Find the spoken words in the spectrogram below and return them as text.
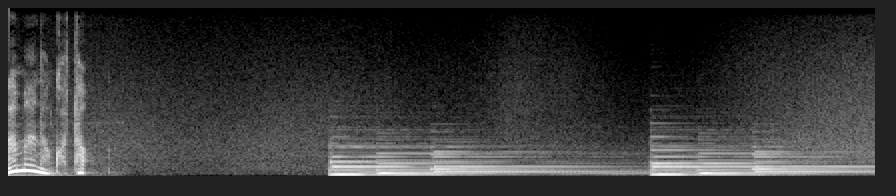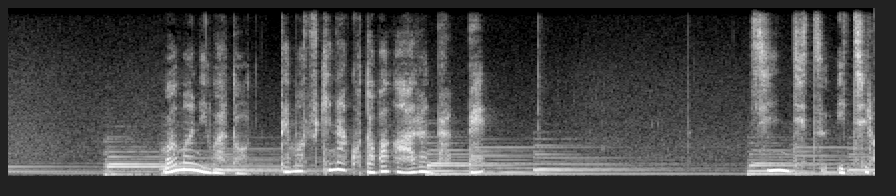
ママのこと。ママにはとっても好きな言葉があるんだって。真実一路。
